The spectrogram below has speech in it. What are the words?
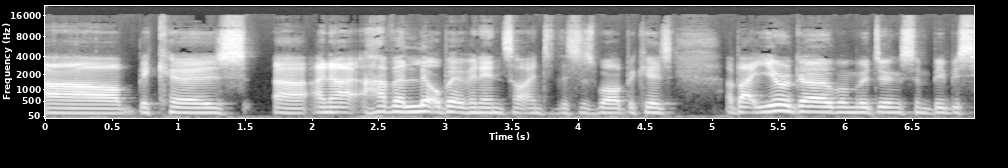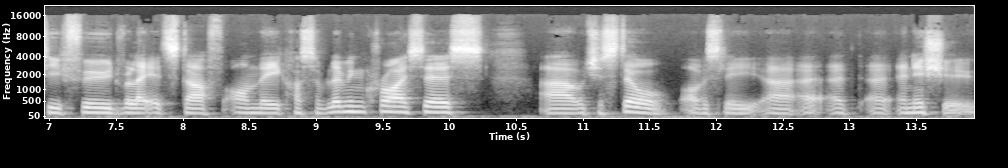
uh, because uh, and I have a little bit of an insight into this as well because about a year ago when we were doing some BBC food related stuff on the cost of living crisis, uh, which is still obviously uh, a, a, an issue.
